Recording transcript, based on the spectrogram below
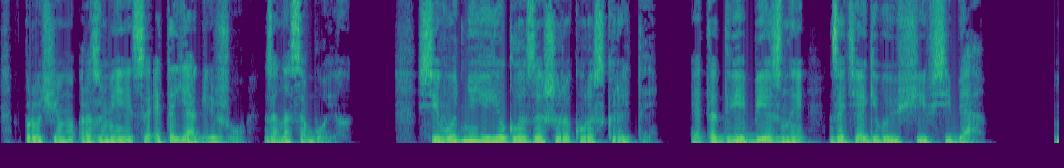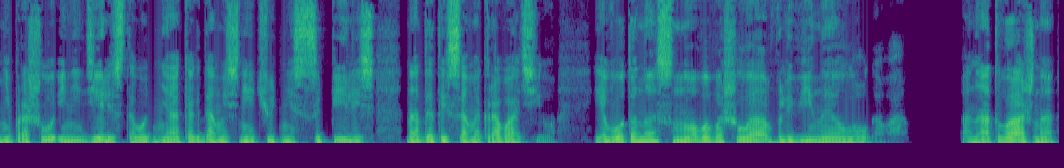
Впрочем, разумеется, это я гляжу, за нас обоих. Сегодня ее глаза широко раскрыты. Это две бездны, затягивающие в себя. Не прошло и недели с того дня, когда мы с ней чуть не сцепились над этой самой кроватью, и вот она снова вошла в львиное логово. Она отважна,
